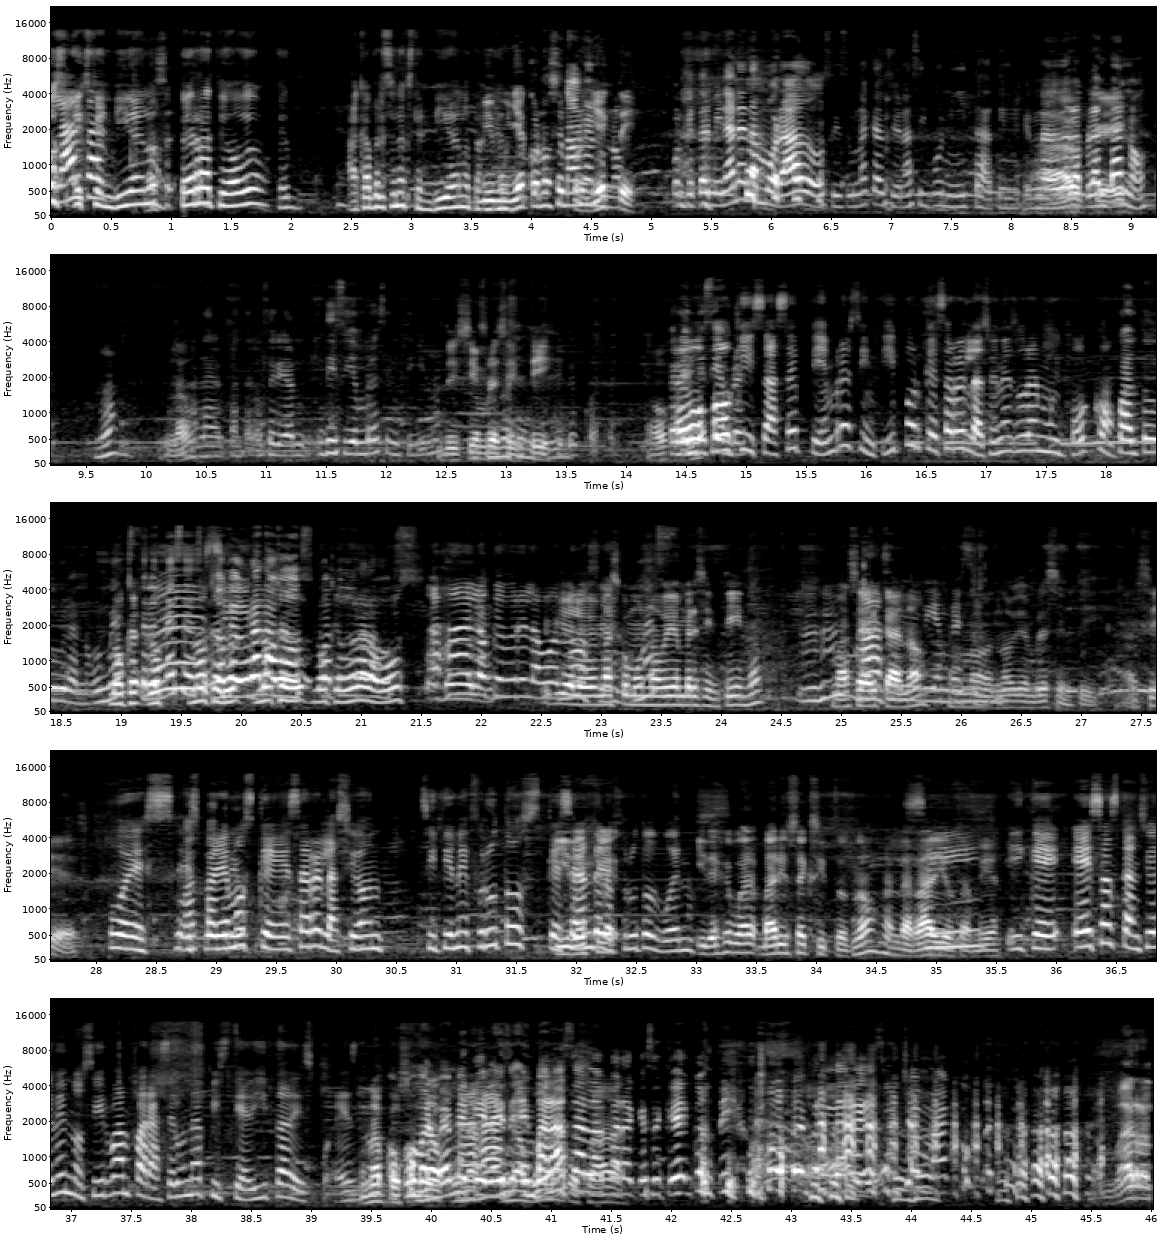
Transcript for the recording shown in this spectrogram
planta. extendida, ¿no? Perra te odio, eh, acá versión extendida, ¿no? Mi También. muñeco no se No, no, no, no. proyecte. Porque terminan enamorados. Es una canción así bonita. Tiene que, la Ah, planta no. ¿no? ¿No? La del pantano sería Diciembre sin ti, ¿no? Diciembre sin ti. Pero O, o quizás septiembre sin ti, porque esas relaciones duran muy poco. ¿Cuánto duran? ¿Un mes? Lo que, ¿Tres lo, meses? lo que, Lo que dura lo la que- voz. lo que ¿Cuánto dura la voz. Ajá, lo que dure la voz. Yo lo veo más como un noviembre sin ti, ¿no? Más cerca, ¿no? noviembre sin No, ti. noviembre sin ti. Así es. Pues Más esperemos que esa relación, si tiene frutos, que Y sean de los frutos buenos. Y deje va- varios éxitos, ¿no? En la radio Sí, también. Y que esas canciones nos sirvan para hacer una pisteadita después, ¿no? Una O pos- como el meme que le dice, embarázala posada. para que se quede contigo.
